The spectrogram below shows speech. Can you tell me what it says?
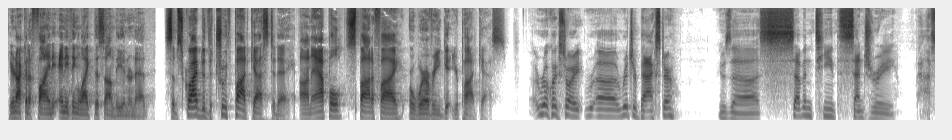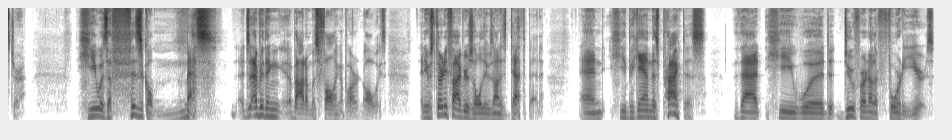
you're not going to find anything like this on the internet. Subscribe to the Truth Podcast today on Apple, Spotify, or wherever you get your podcasts. Real quick story uh, Richard Baxter, he was a 17th century pastor. He was a physical mess. Everything about him was falling apart always. And he was 35 years old. He was on his deathbed. And he began this practice that he would do for another 40 years.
